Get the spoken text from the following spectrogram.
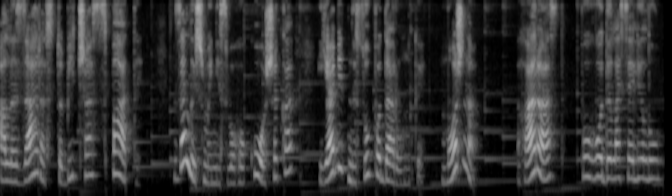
Але зараз тобі час спати. Залиш мені свого кошика, я віднесу подарунки. Можна? Гаразд, погодилася Лілу.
